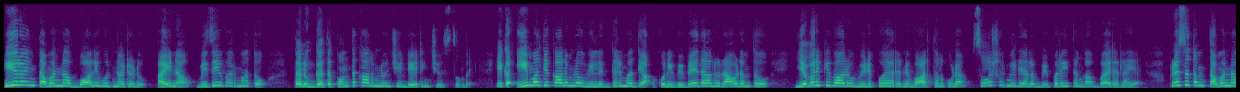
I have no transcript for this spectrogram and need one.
హీరోయిన్ తమన్నా బాలీవుడ్ నటుడు అయిన విజయ్ వర్మతో తను గత కొంతకాలం నుంచి డేటింగ్ చేస్తుంది. ఇక ఈ మధ్య కాలంలో వీళ్ళిద్దరి మధ్య కొన్ని విభేదాలు రావడంతో ఎవరికి వారు విడిపోయారనే వార్తలు కూడా సోషల్ మీడియాలో విపరీతంగా వైరల్ అయ్యాయి. ప్రస్తుతం తమన్నా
